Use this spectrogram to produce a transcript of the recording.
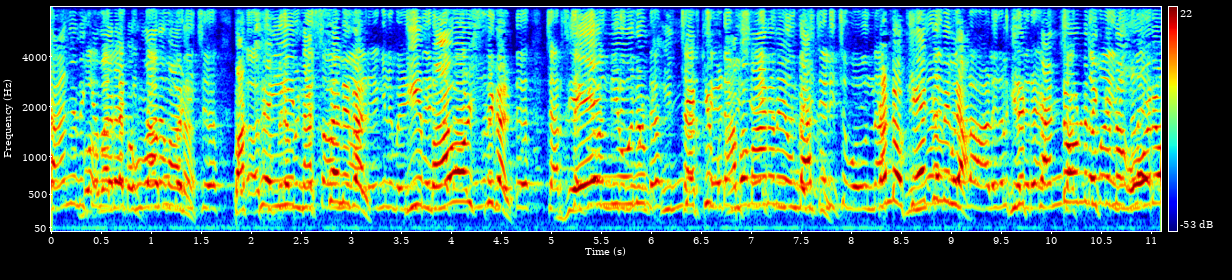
ചാഞ്ഞു നിൽക്കുന്നവരെ ബഹുമാനമാണ്. പക്ഷേ ഈ നക്സലുകൾ ഈ മാവോയിസ്റ്റുകൾ ജെ എൻ യുവിനും ഇന്ത്യക്കും അപമാനമേ ഉണ്ടാക്കും കണ്ടോ കേൾക്കുന്നില്ല. ഇത് കണ്ടോണ്ട് നിൽക്കുന്ന ഓരോ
